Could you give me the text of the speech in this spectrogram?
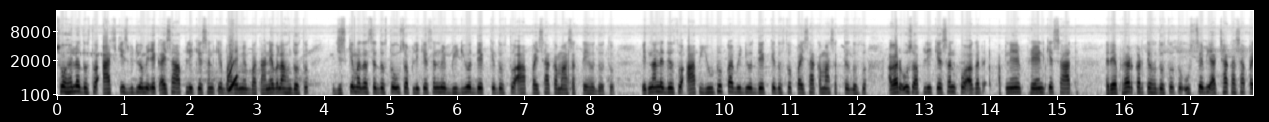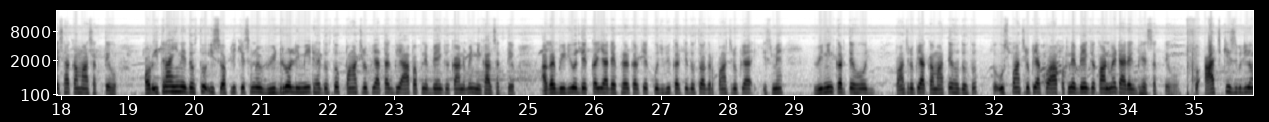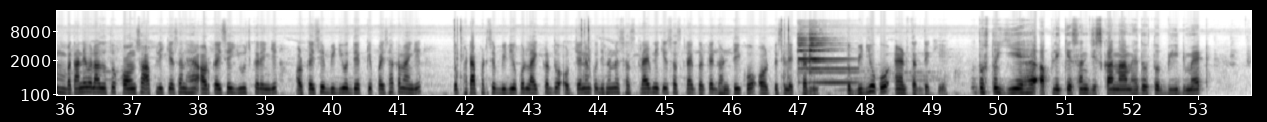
So hello दोस्तों, आज की इस वीडियो में एक ऐसा एप्लीकेशन के बारे में बताने वाला हूँ दोस्तों, जिसके मदद से दोस्तों उस एप्लीकेशन में वीडियो देख के दोस्तों आप पैसा कमा सकते हो दोस्तों। इतना नहीं दोस्तों, आप यूट्यूब का वीडियो देख के दोस्तों पैसा कमा सकते हो दोस्तों। अगर उस एप्लीकेशन को अगर अपने फ्रेंड के साथ रेफर करते हो दोस्तों तो उससे भी अच्छा खासा पैसा कमा सकते हो। और इतना ही नहीं दोस्तों, इस एप्लीकेशन में वीडियो लिमिट है दोस्तों, पाँच रुपया तक भी आप अपने बैंक अकाउंट में निकाल सकते हो। अगर वीडियो देखकर या रेफर करके कुछ भी करके दोस्तों, अगर पाँच रुपया इसमें विनिंग करते हो, पाँच रुपया कमाते हो दोस्तों तो उस पाँच रुपया को आप अपने बैंक अकाउंट में डायरेक्ट भेज सकते हो। तो आज की इस वीडियो में बताने वाला दोस्तों कौन सा अप्लीकेशन है और कैसे यूज़ करेंगे और कैसे वीडियो देख के पैसा कमाएँगे। तो फटाफट से वीडियो को लाइक कर दो और चैनल को जिन्होंने सब्सक्राइब नहीं किया सब्सक्राइब करके घंटी को और पे सेलेक्ट कर ली। तो वीडियो को एंड तक देखिए। तो दोस्तों, ये है अप्लीकेशन जिसका नाम है दोस्तों बीडमेट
